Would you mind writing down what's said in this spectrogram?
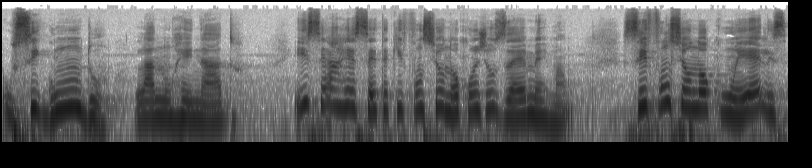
o segundo lá no reinado. Isso é a receita que funcionou com José, meu irmão. Se funcionou com eles,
